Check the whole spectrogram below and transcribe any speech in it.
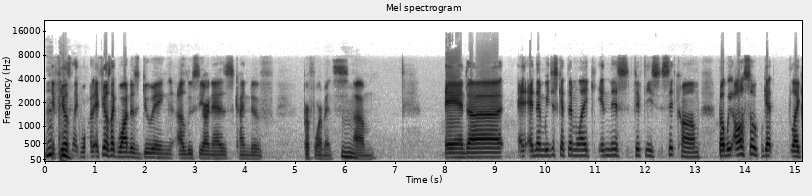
It feels like Wanda, it feels like Wanda's doing a Lucy Arnaz kind of performance. Mhm. Um, and uh, and, and then we just get them like in this 50s sitcom, but we also get like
